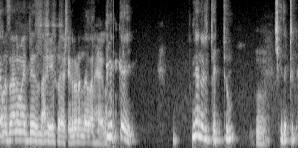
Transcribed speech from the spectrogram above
അവസാനമായിട്ട് ഈ പ്രേക്ഷകരോട് എന്താ പറയാ എനിക്ക് ഞാനൊരു തെറ്റും ചെയ്തിട്ടില്ല.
